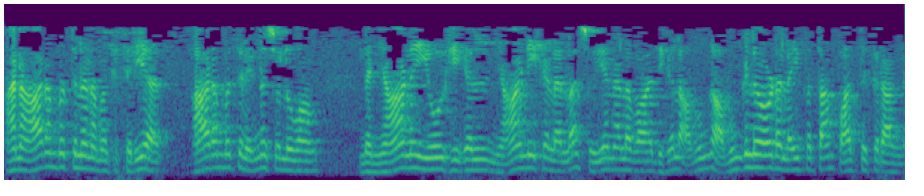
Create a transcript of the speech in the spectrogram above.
ஆனா ஆரம்பத்துல நமக்கு தெரியாது. ஆரம்பத்துல என்ன சொல்லுவான்? இந்த ஞான யோகிகள் ஞானிகள் எல்லாம் சுயநலவாதிகள் அவங்க அவங்களோட லைஃப தான் பாத்துக்கிறாங்க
